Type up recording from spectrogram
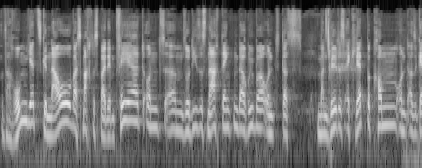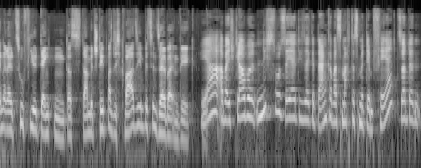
warum jetzt genau, was macht es bei dem Pferd und ähm, so dieses Nachdenken darüber und das man will das erklärt bekommen und also generell zu viel denken. Das, damit steht man sich quasi ein bisschen selber im Weg. Ja, aber ich glaube nicht so sehr dieser Gedanke, was macht es mit dem Pferd, sondern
